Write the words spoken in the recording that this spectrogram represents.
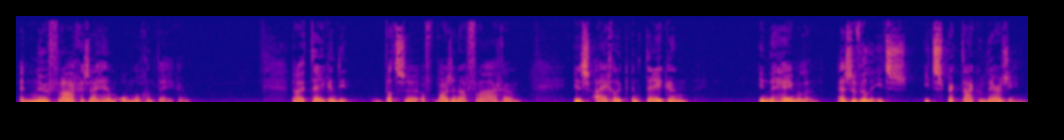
En nu vragen zij hem om nog een teken. Nou, het teken die, dat ze, of waar ze naar vragen, is eigenlijk een teken in de hemelen. ze willen iets, iets spectaculair zien.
